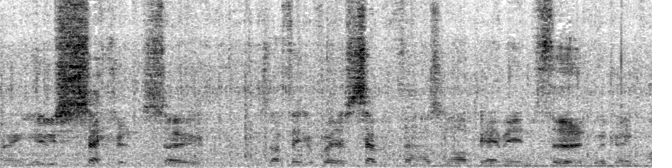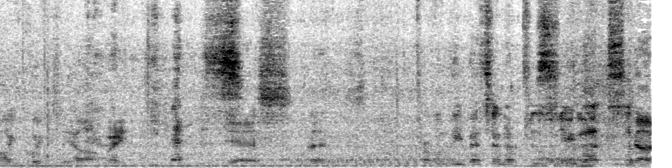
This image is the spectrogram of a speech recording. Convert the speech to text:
I'm going to use seconds, so I think if we're 7,000 RPM in third, we're going quite quickly, aren't we? Yes. Yes. Uh, Probably better not pursue that No,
